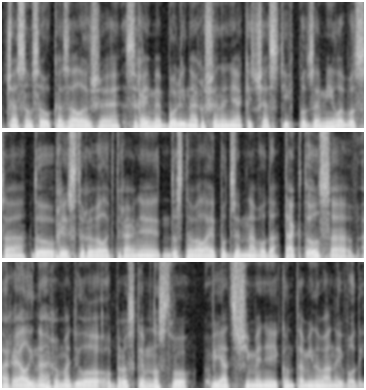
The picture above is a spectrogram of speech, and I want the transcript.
časom sa ukázalo, že zrejme boli narušené nejaké časti v podzemí, lebo sa do priestorov elektrárne dostávala aj podzemná voda. Takto sa v areáli nahromadilo obrovské množstvo viac či menej kontaminovanej vody.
